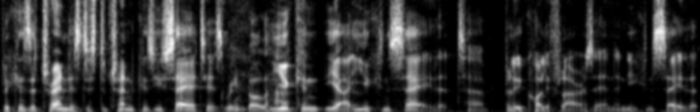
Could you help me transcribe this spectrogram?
Because a trend is just a trend because you say it is. Green bowler hat. You can, yeah, you can say that uh, blue cauliflower is in, and you can say that.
